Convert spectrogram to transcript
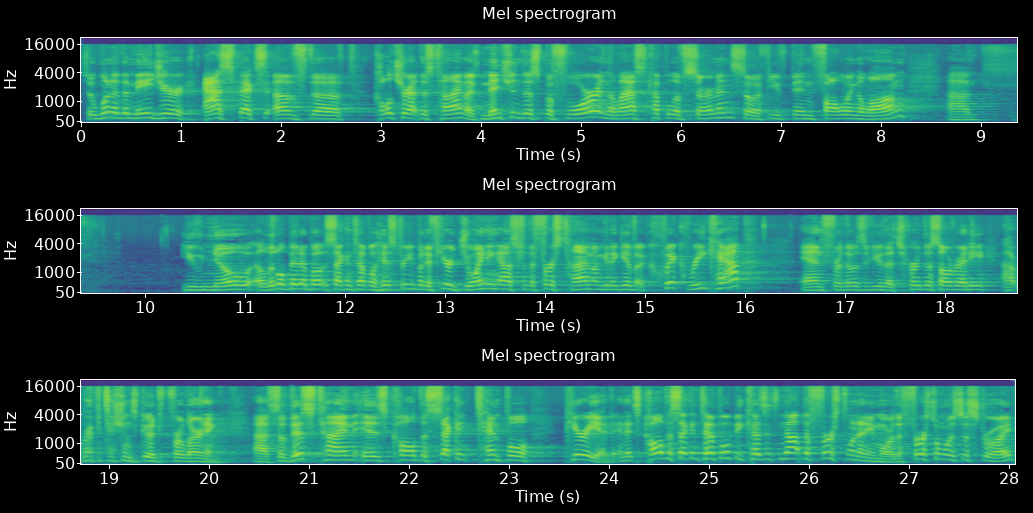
So, one of the major aspects of the culture at this time, I've mentioned this before in the last couple of sermons, so if you've been following along, um, you know a little bit about Second Temple history, but if you're joining us for the first time, I'm going to give a quick recap. And for those of you that's heard this already, uh, repetition's good for learning. Uh, so this time is called the Second Temple period. And it's called the Second Temple because it's not the first one anymore. The first one was destroyed,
